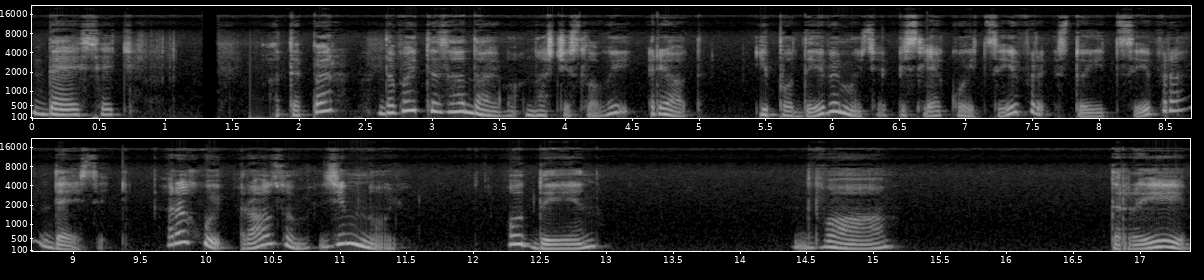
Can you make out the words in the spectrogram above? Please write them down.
10. А тепер давайте згадаємо наш числовий ряд і подивимося, після якої цифри стоїть цифра 10. Рахуй разом зі мною. Один, два, три,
